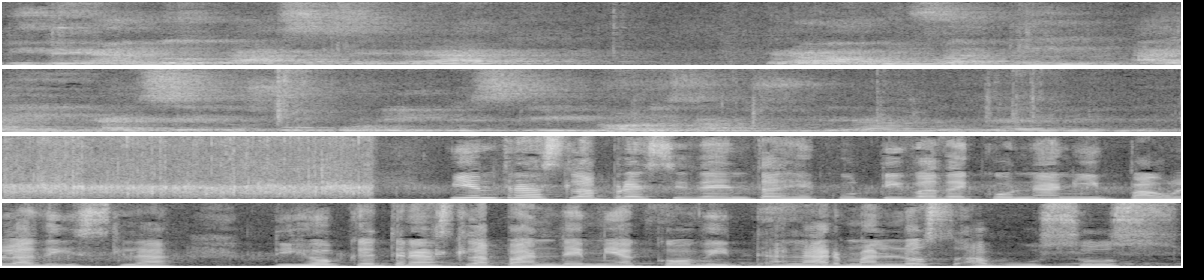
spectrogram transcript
liderando tasas de trata. Trabajo infantil, hay, hay ciertos componentes que no lo estamos liderando realmente. Mientras la presidenta ejecutiva de Conani, Paula Disla, dijo que tras la pandemia COVID alarman los abusos.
